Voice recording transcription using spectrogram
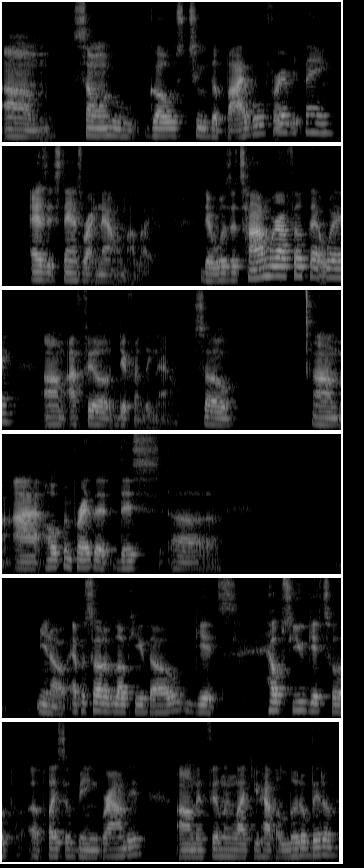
um, someone who goes to the Bible for everything as it stands right now in my life. There was a time where I felt that way. Um, I feel differently now. So um, I hope and pray that this, uh, you know, episode of LowKi Tho gets helps you get to a, a place of being grounded um, and feeling like you have a little bit of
